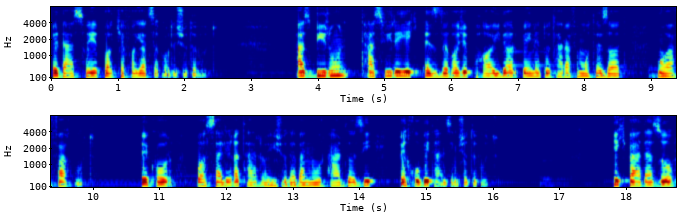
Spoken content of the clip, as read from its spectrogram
به دستهای با کفایت سپرده شده بود. از بیرون تصویر یک ازدواج پایدار بین دو طرف متضاد موفق بود دکور با سلیقه طراحی شده و نورپردازی به خوبی تنظیم شده بود. یک بعد از ظهر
